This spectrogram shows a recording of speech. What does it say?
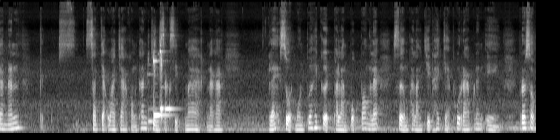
ดังนั้นสัจวาจาของท่านจึงศักดิ์สิทธิ์มากนะคะและสวดมนต์เพื่อให้เกิดพลังปกป้อง และเสริมพลังจิตให้แก่ผู้รับนั่นเอง ประสบ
